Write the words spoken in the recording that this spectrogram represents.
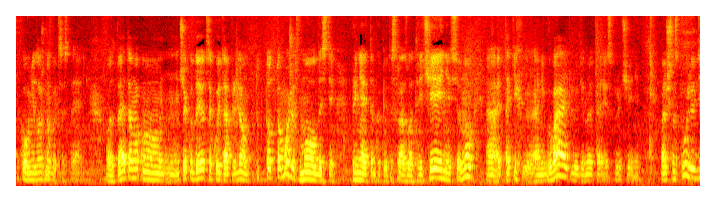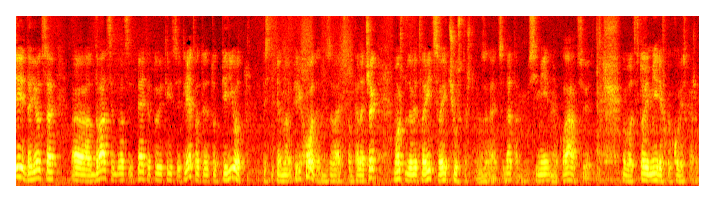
Такого не должно быть состояния. Вот, поэтому э, человеку дается какой-то определенный... Тот, кто может в молодости принять там какое-то сразу отречение, все. Ну, э, таких они бывают, люди, но это исключение. Большинству людей дается 20, 25, а то и 30 лет, вот этот период постепенного перехода называется, там, когда человек может удовлетворить свои чувства, что называется, да, там, семейный уклад, все это, вот, в той мере, в какой, скажем,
